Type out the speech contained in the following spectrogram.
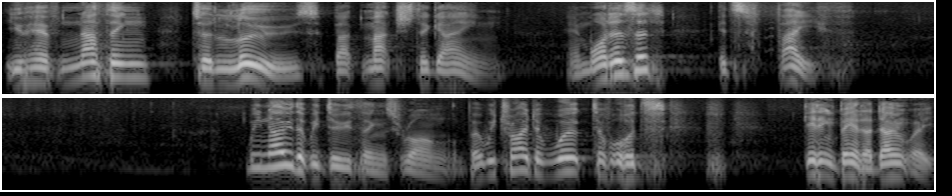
You have nothing to lose but much to gain. And what is it? It's faith. We know that we do things wrong, but we try to work towards getting better, don't we?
